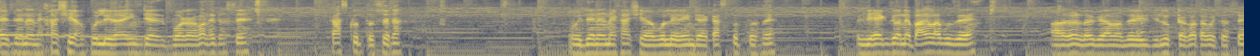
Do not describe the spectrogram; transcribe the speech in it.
এই দেন এনে খাসিয়া পুলিরা ইন্ডিয়ার বর্ডার বানাইতেছে কাজ করতেছে না। ওই দিন এনে খাসিয়া বলে ইন্ডিয়ার কাজ করতেছে। ওই যে একজনে বাংলা বুঝে, আর লগে আমাদের এই যে লোকটা কথা কইতেছে।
